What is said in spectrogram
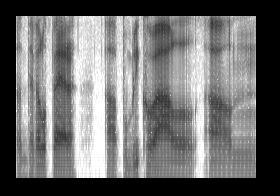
developer uh, publikoval um,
